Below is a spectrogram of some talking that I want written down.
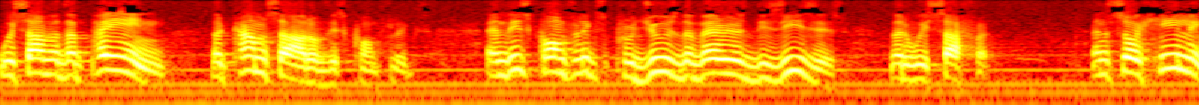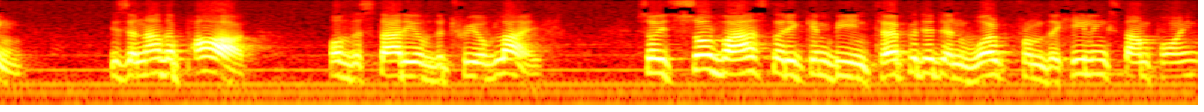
We suffer the pain that comes out of these conflicts. And these conflicts produce the various diseases that we suffer. And so healing is another part of the study of the tree of life. So it's so vast that it can be interpreted and worked from the healing standpoint.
